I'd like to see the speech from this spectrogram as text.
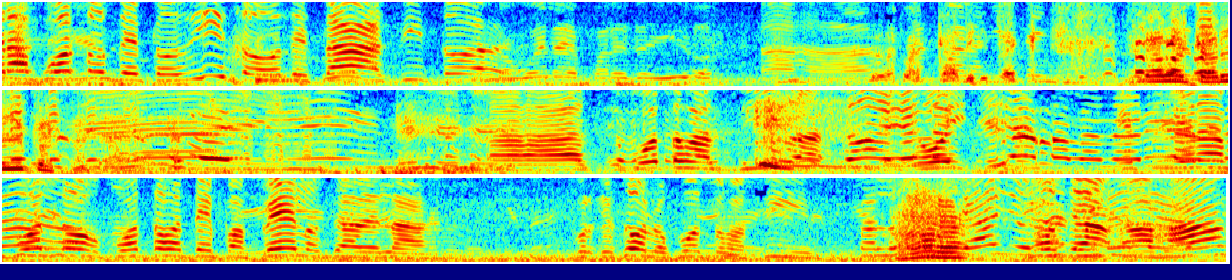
Tuviera fotos de todito, donde está así toda. La abuela me parece hijo. Ajá. La carita, mira la carita. Ajá, sí, fotos así. va. Hoy, estuvieran fotos, fotos de papel, o sea, de la. Porque solo fotos así. Para los Ah. 15 años, O sea, ajá.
